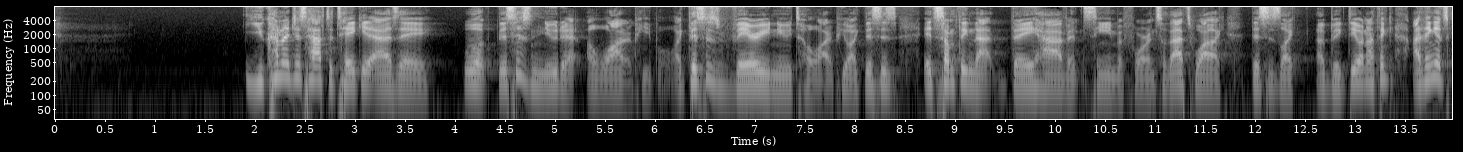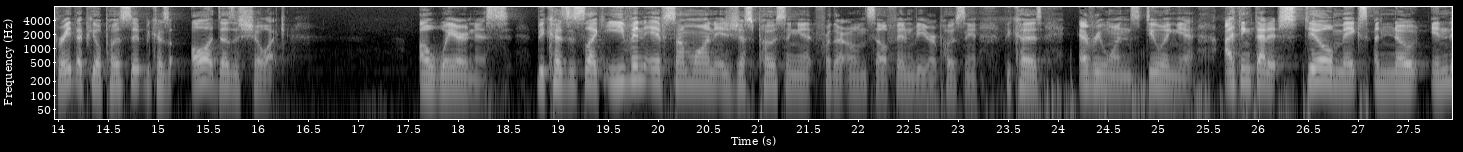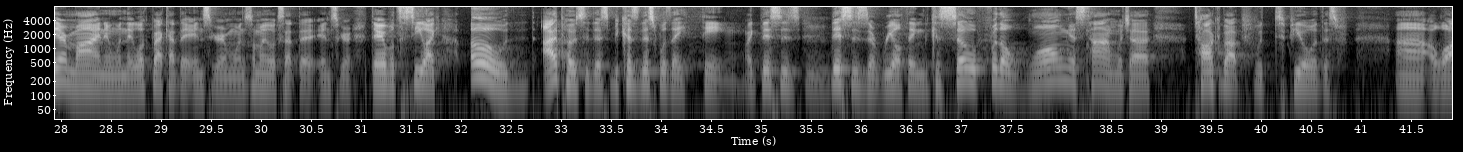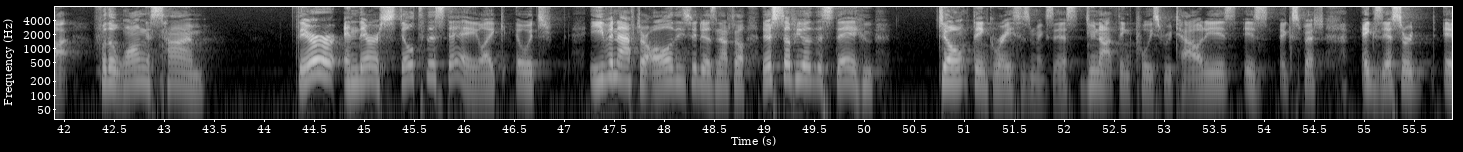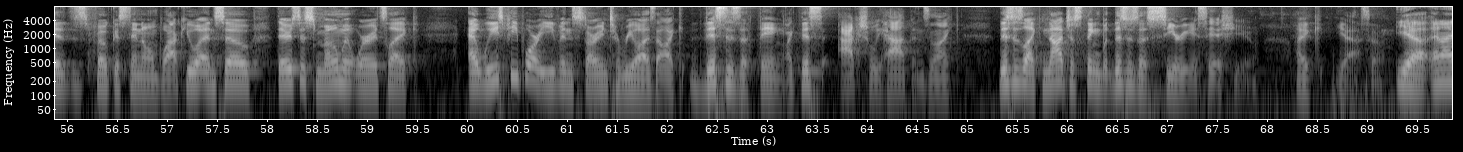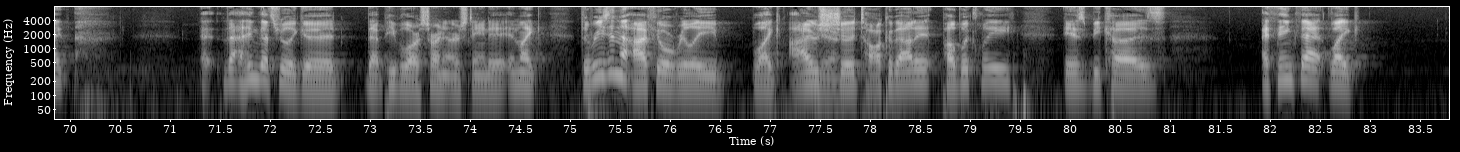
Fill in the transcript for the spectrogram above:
you kind of just have to take it as a look this is new to a lot of people. Like this is very new to a lot of people. Like this is it's something that they haven't seen before. And so that's why like this is like a big deal. And i think i think it's great that people post it because all it does is show like awareness because it's like even if someone is just posting it for their own self envy or posting it because everyone's doing it, I think that it still makes a note in their mind. And when they look back at their Instagram, when somebody looks at their Instagram, they're able to see like, oh, I posted this because this was a thing. Like this is mm. this is a real thing. Because so for the longest time, which I talk about with to people with this uh, a lot, for the longest time, there and there are still to this day like which even after all these videos and after all there's still people to this day who don't think racism exists do not think police brutality is is expect, exists or is focused in on black people. And so there's this moment where it's like at least people are even starting to realize that like this is a thing like this actually happens. And like this is like not just thing but this is a serious issue. Like yeah so. Yeah, and I, eh, I think that's really good that people are starting to understand it. And like the reason that I feel really like I should talk about it publicly is because I think that like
